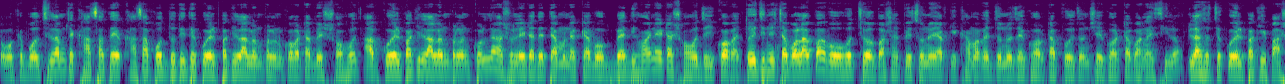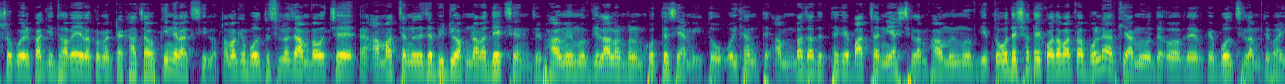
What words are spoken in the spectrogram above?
ওকে- বলছিলাম যে খাসাতে খাসা পদ্ধতিতে কোয়েল পাখি লালন পালন করাটা বেশ সহজ। আর কোয়েল পাখি লালন পালন করলে আসলে এটাতে তেমন একটা রোগ ব্যাধি হয় না, এটা সহজেই করা। তো এই জিনিসটা বলার পর ও হচ্ছে ওর বাসার পেছনে আর কি খামারের জন্য যে ঘরটা প্রয়োজন, সেই ঘরটা বানাইছিল। প্লাস হচ্ছে কোয়েল পাখি, পাঁচশো কোয়েল পাখি ধরে এরকম একটা খাঁচাও কিনে রাখছিল। আমাকে বলতেছিল যে, আমরা হচ্ছে আমার চ্যানেলে যে ভিডিও আপনারা দেখছেন, যে ফার্মি মুরগি লালন পালন করতেছি আমি। তো ওইখান থেকে আমরা যাদের থেকে বাচ্চা নিয়ে আসছিলাম ফার্মি মুরগি, তো ওদের সাথে কথাবার্তা বলে আর কি আমি ওদের ওদেরকে বলছিলাম যে, ভাই,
